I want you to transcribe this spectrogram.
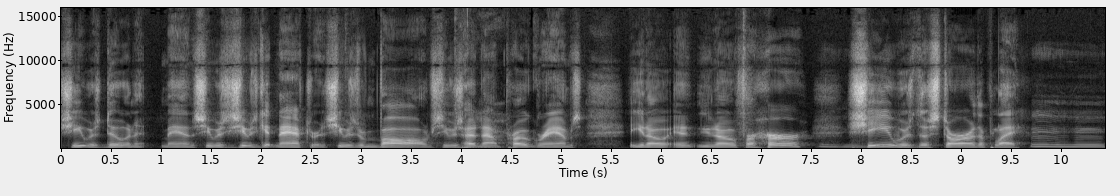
she was doing it, man. She was she was getting after it. She was involved. She was heading out programs, you know, and you know for her, mm-hmm. she was the star of the play. Mm-hmm.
